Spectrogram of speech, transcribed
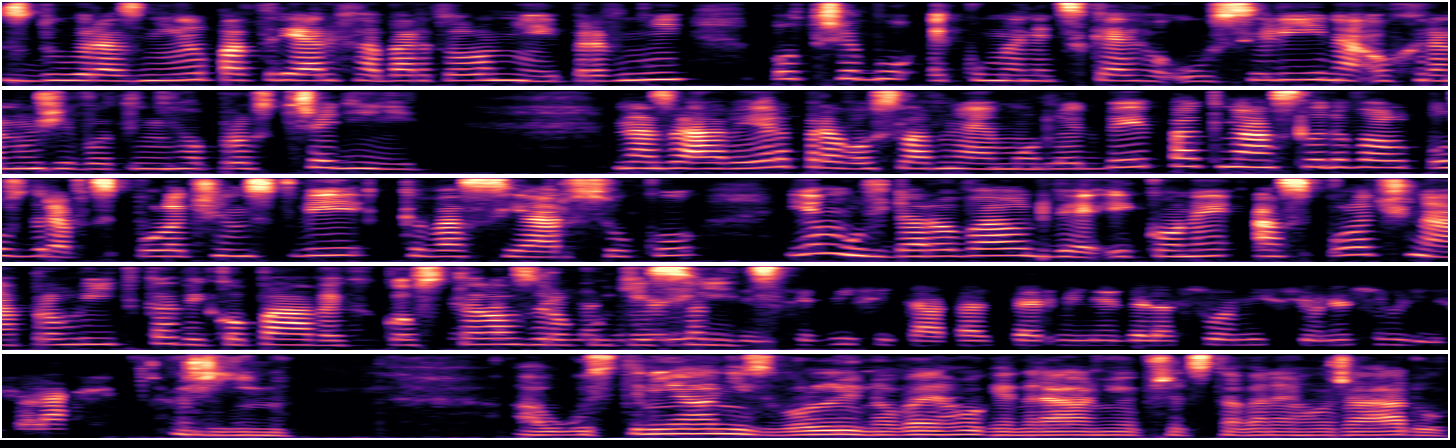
zdůraznil patriarcha Bartoloměj I. potřebu ekumenického úsilí na ochranu životního prostředí. Na závěr pravoslavné modlitby pak následoval pozdrav společenství k Vasiarsuku, jemuž daroval dvě ikony a společná prohlídka vykopávek kostela z roku 1000. Řím. Augustiniáni zvolili nového generálního představeného řádu.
